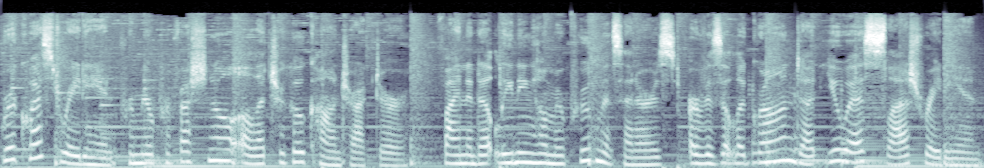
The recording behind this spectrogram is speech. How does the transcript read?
Request Radiant from your professional electrical contractor. Find it at leading home improvement centers or visit legrand.us slash radiant.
